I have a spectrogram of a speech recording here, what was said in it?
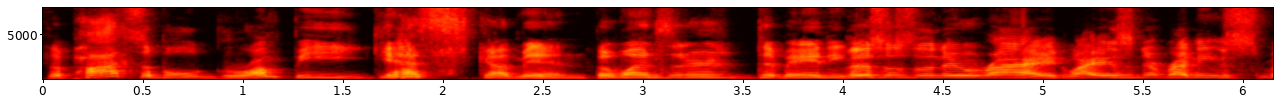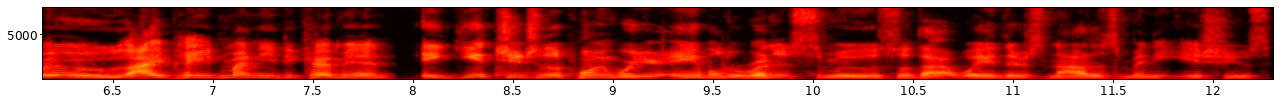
the possible grumpy guests come in. The ones that are demanding, this is the new ride. Why isn't it running smooth? I paid money to come in. It gets you to the point where you're able to run it smooth so that way there's not as many issues.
